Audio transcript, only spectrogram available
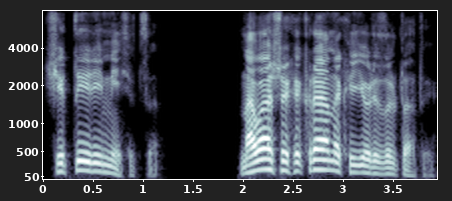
4 месяца. На ваших экранах ее результаты.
